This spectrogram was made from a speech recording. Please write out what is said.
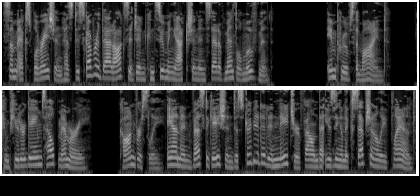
Some exploration has discovered that oxygen-consuming action instead of mental movement improves the mind. Computer games help memory. Conversely, an investigation distributed in Nature found that using an exceptionally planned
